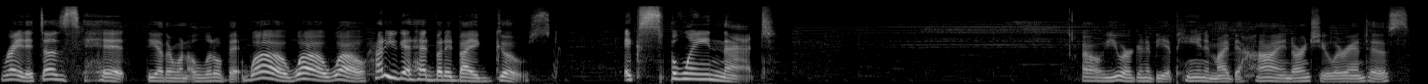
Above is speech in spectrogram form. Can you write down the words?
Right, it does hit the other one a little bit. Whoa, whoa, whoa. How do you get headbutted by a ghost? Explain that. Oh, you are going to be a pain in my behind, aren't you, Lurantis?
